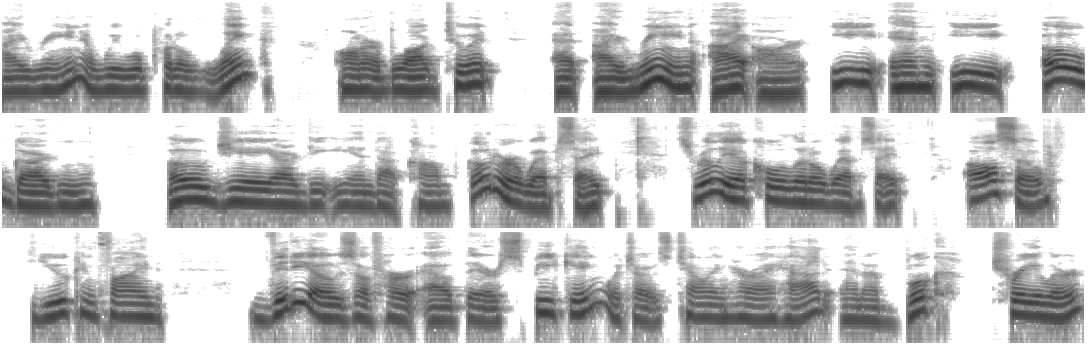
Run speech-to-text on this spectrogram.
Irene, and we will put a link on our blog to it at Irene, I R E N E O Garden, O G A R D E N dot com. Go to her website. It's really a cool little website. Also, you can find videos of her out there speaking, which I was telling her I had, and a book trailer,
